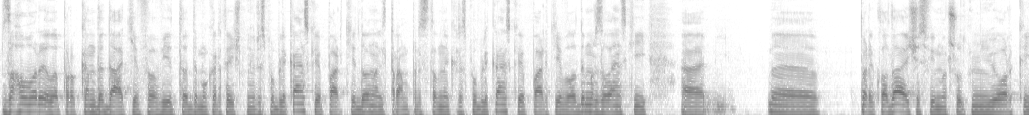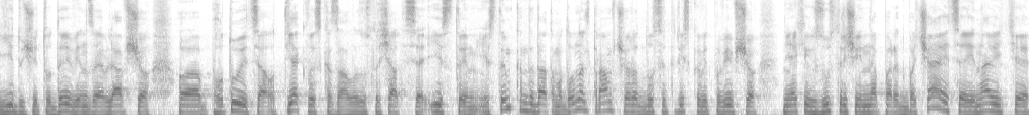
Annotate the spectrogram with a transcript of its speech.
заговорили про кандидатів від демократичної республіканської партії. Дональд Трамп, представник республіканської партії, Володимир Зеленський. Е, е, Перекладаючи свій маршрут в Нью-Йорк, їдучи туди, він заявляв, що е, готується, от як ви сказали, зустрічатися і з тим, і з тим кандидатом. А Дональд Трамп вчора досить різко відповів, що ніяких зустрічей не передбачається, і навіть е,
